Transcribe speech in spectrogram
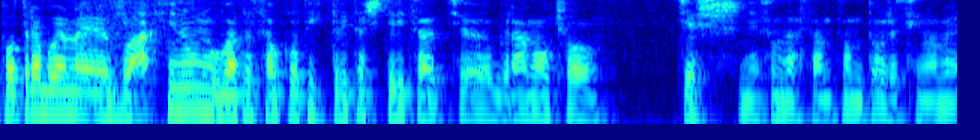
Potrebujeme vlákninu, uvádza sa okolo tých 30-40 e, gramov, čo tiež nie som zastancom toho, že si máme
